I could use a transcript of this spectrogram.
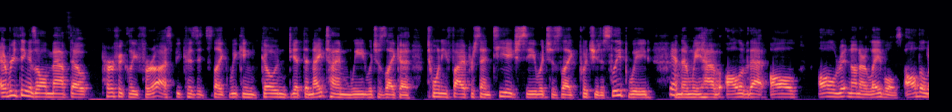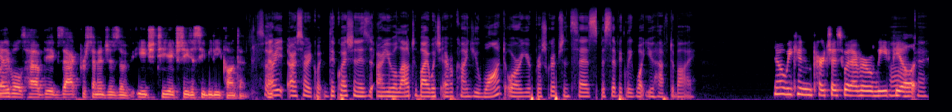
everything is all mapped out perfectly for us because it's like we can go and get the nighttime weed, which is like a 25% THC, which is like put you to sleep weed, yeah. and then we have all of that all all written on our labels. All the yeah. labels have the exact percentages of each THC to CBD content. So, are you, uh, sorry, the question is are you allowed to buy whichever kind you want, or your prescription says specifically what you have to buy? No, we can purchase whatever we oh, feel okay.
